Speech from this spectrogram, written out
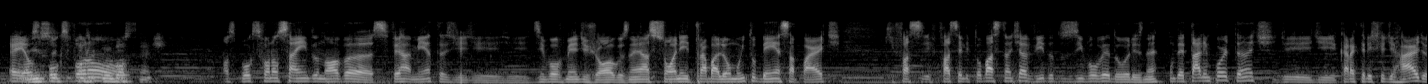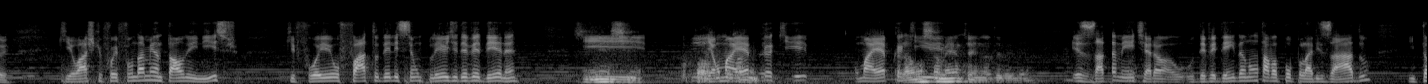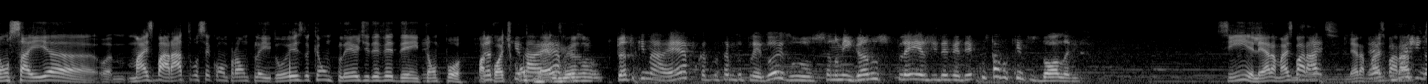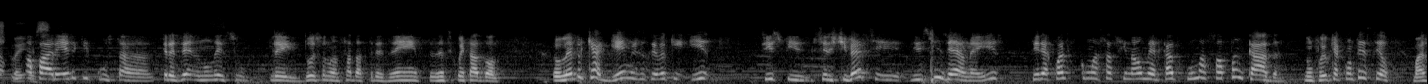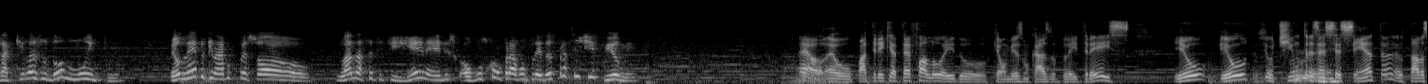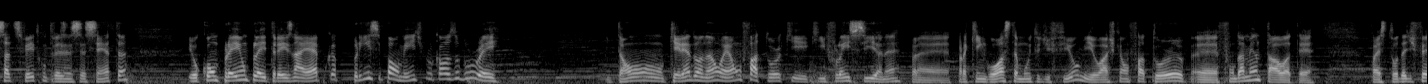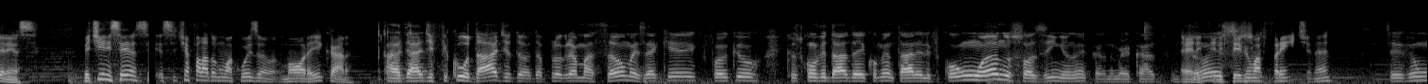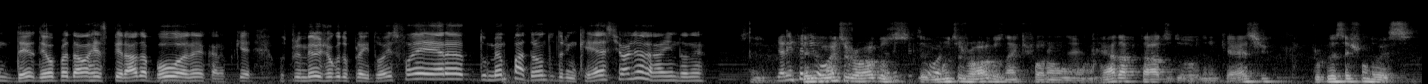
É, e aos poucos foram. Bastante. Aos poucos foram saindo novas ferramentas de, de, de, desenvolvimento de jogos, né? A Sony trabalhou muito bem essa parte, que facilitou bastante a vida dos desenvolvedores, né? Um detalhe importante de, de característica de hardware, que eu acho que foi fundamental no início, que foi o fato dele ser um player de DVD, né? Sim, e E é uma época que. Uma época era que. lançamento ainda DVD. Exatamente, era o DVD ainda não estava popularizado, então saía mais barato você comprar um Play 2 do que um player de DVD. Então, pô, pacote tanto completo. Época, mesmo... Tanto que na época do lançamento do Play 2, os, se eu não me engano, os players de DVD custavam 500 dólares. Sim, ele era mais barato. Ele era mais é, barato imagina, que os um aparelho que custa 300, não sei se o Play 2 foi lançado a 300, 350 dólares. Eu lembro que a Gamers escreveu que se, se eles tivessem. Eles fizeram, né? Isso seria quase como assassinar o mercado com uma só pancada. Não foi o que aconteceu, mas aquilo ajudou muito. Eu lembro que na época o pessoal lá na Santa Ifigênia, eles, alguns compravam Play 2 para assistir filme. É, é, o Patrick até falou aí do que é o mesmo caso do Play 3. Eu eu, eu tinha um 360, eu estava satisfeito com o 360. Eu comprei um Play 3 na época, principalmente por causa do Blu-ray. Então, querendo ou não, é um fator que, que influencia, né? Para quem gosta muito de filme, eu acho que é um fator é, fundamental até. Faz toda a diferença. Bettini, você, você tinha falado alguma coisa uma hora aí, cara? A, a dificuldade da, da, programação, mas é que foi o que, o que, os convidados aí comentaram. Ele ficou um ano sozinho, né, cara, no mercado. Então, é, ele, então, ele teve uma frente, né? Teve um. Deu, deu pra dar uma respirada boa, né, cara? Porque os primeiros jogos do Play 2 foi, era do mesmo padrão do Dreamcast, olha lá ainda, né? Sim. E era inferior. Teve muitos jogos, teve muitos jogos né, que foram é. readaptados do Dreamcast para o PlayStation 2.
